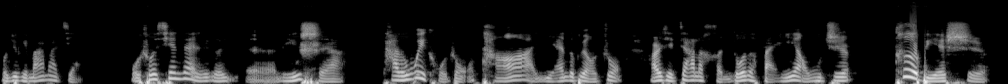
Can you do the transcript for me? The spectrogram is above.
我就给妈妈讲，我说现在这个呃零食啊，他的胃口重，糖啊盐都比较重，而且加了很多的反营养物质，特别是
